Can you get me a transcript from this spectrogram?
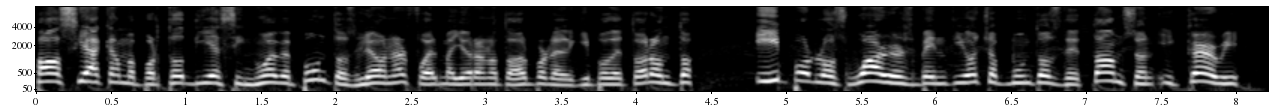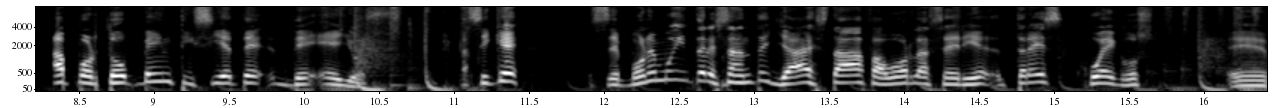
Paul Siakam aportó 19 puntos. Leonard fue el mayor anotador por el equipo de Toronto. Y por los Warriors, 28 puntos de Thompson y Curry aportó 27 de ellos. Así que se pone muy interesante. Ya está a favor la serie. Tres juegos eh,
